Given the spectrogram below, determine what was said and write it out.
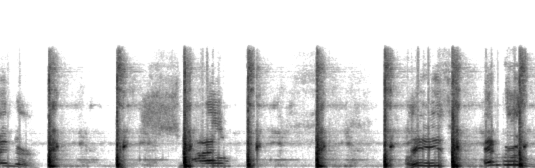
Surrender. Smile. Breathe and groove.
